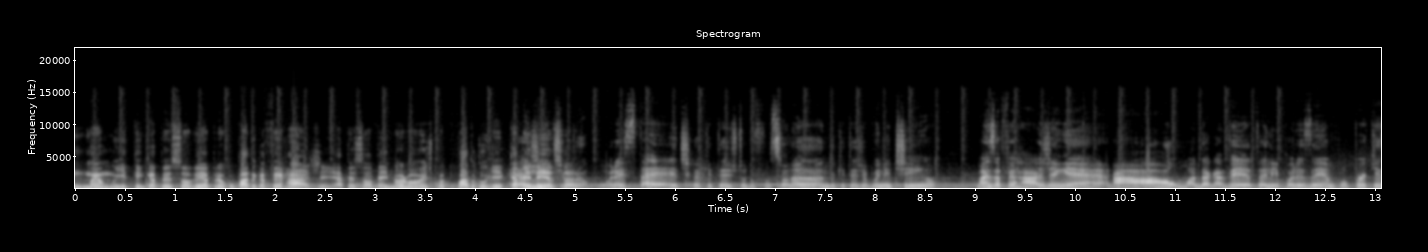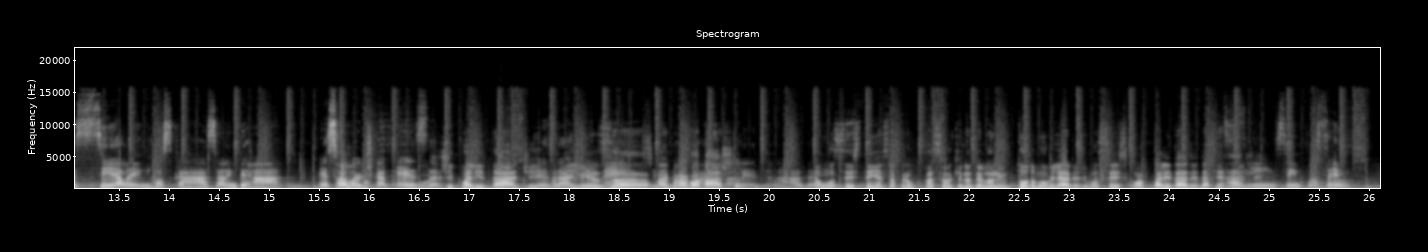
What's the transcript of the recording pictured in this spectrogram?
não é um item que a pessoa venha preocupada com a ferragem. A pessoa vem normalmente preocupada com o quê? Com a É, beleza. A gente procura estética, que esteja tudo funcionando, que esteja bonitinho. Mas a ferragem é a alma da gaveta ali, por exemplo, porque se ela enroscar, se ela emperrar, é só dor de cabeça. De qualidade, Exatamente. a beleza vai Não água abaixo. Então isso. vocês têm essa preocupação aqui na Delano em todo o mobiliário de vocês com a qualidade da ferragem. Sim, 100%.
